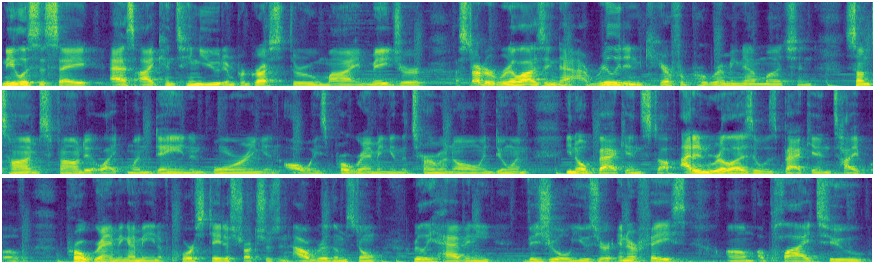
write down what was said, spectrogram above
Needless to say, as I continued and progressed through my major, I started realizing that I really didn't care for programming that much and sometimes found it like mundane and boring and always programming in the terminal and doing, you know, back-end stuff. I didn't realize it was back-end type of programming. I mean, of course, data structures and algorithms don't really have any visual user interface um, applied to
